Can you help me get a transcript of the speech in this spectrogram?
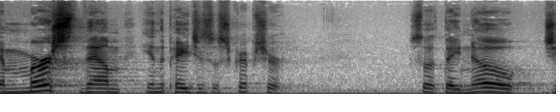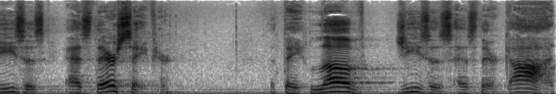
immerse them in the pages of Scripture so that they know Jesus as their Savior, that they love Jesus as their God,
